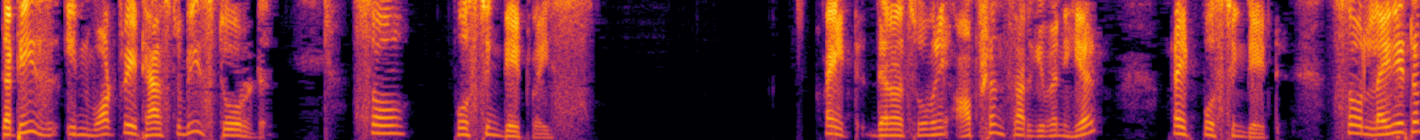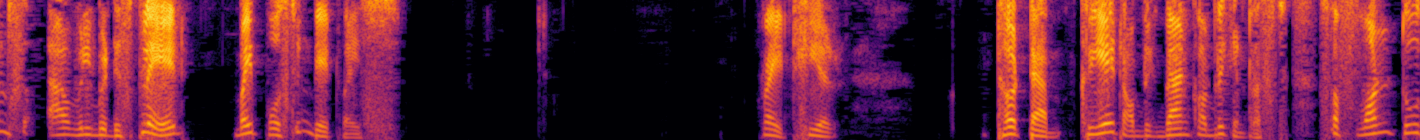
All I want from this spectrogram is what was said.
That is in what way it has to be stored. So posting date wise. Right. There are so many options are given here. Right. Posting date. So line items uh, will be displayed by posting date wise. Right here. Third tab create oblique bank oblique interest. So one two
